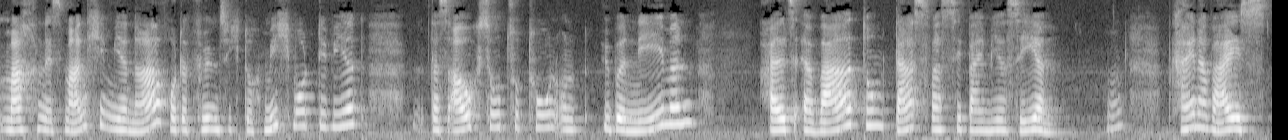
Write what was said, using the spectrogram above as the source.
machen es manche mir nach oder fühlen sich durch mich motiviert, das auch so zu tun und übernehmen als Erwartung das, was sie bei mir sehen. Hm? Keiner weiß,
